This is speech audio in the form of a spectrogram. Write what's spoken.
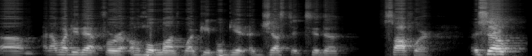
Um, and I want to do that for a whole month while people get adjusted to the software. So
